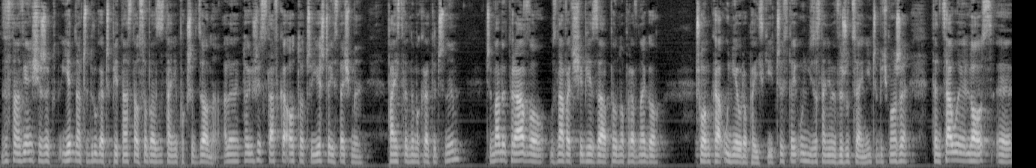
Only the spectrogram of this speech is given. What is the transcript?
zastanawianie się, że jedna, czy druga, czy piętnasta osoba zostanie pokrzywdzona, ale to już jest stawka o to, czy jeszcze jesteśmy państwem demokratycznym, czy mamy prawo uznawać siebie za pełnoprawnego członka Unii Europejskiej, czy z tej Unii zostaniemy wyrzuceni, czy być może ten cały los e,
